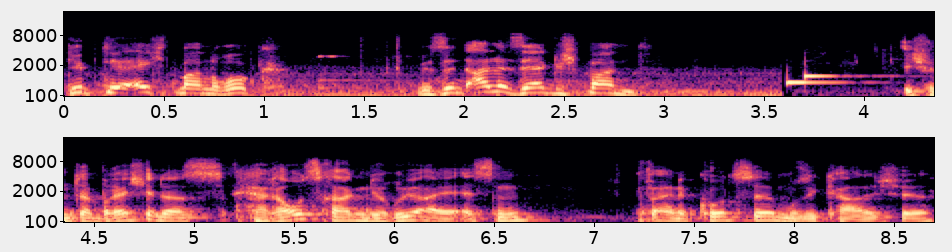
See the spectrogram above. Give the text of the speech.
Gib dir echt mal einen Ruck. Wir sind alle sehr gespannt. Ich unterbreche das herausragende Rührei-Essen für eine kurze musikalische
